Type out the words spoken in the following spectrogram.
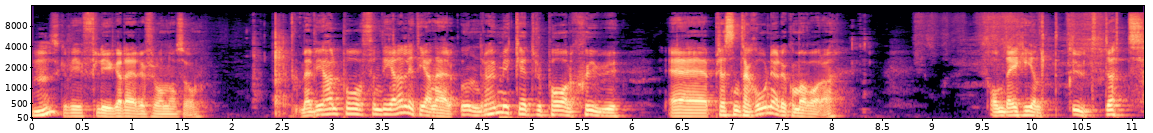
Mm. Ska vi flyga därifrån och så. Men vi höll på att fundera lite grann här. Undrar hur mycket Drupal 7 eh, presentationer det kommer att vara. Om det är helt utdött.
